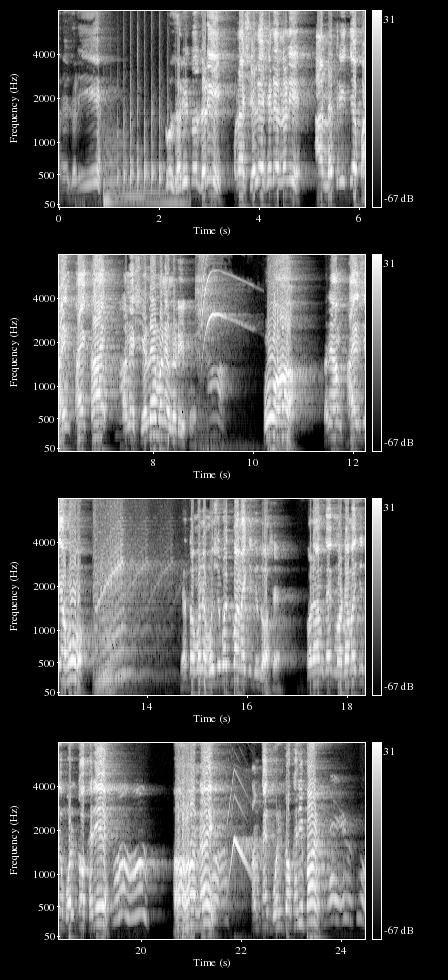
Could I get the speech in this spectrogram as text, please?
અરે જડી. તું જડી તો જડી પણ આ છેલે છેલે નડી. આ નકરી જે ભાઈ ખાય ખાય અને છેલે મને નડી તું. હું હા. તને આમ થાય છે હું? એ તો મને મુસીબતમાં નાખી દીધો હશે. પણ આમ કંઈક મોઢામાંથી તો બોલતો ખરી? હા હા નહીં. આમ કંઈક બોલતો ખરી પણ? એટલે એ શું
